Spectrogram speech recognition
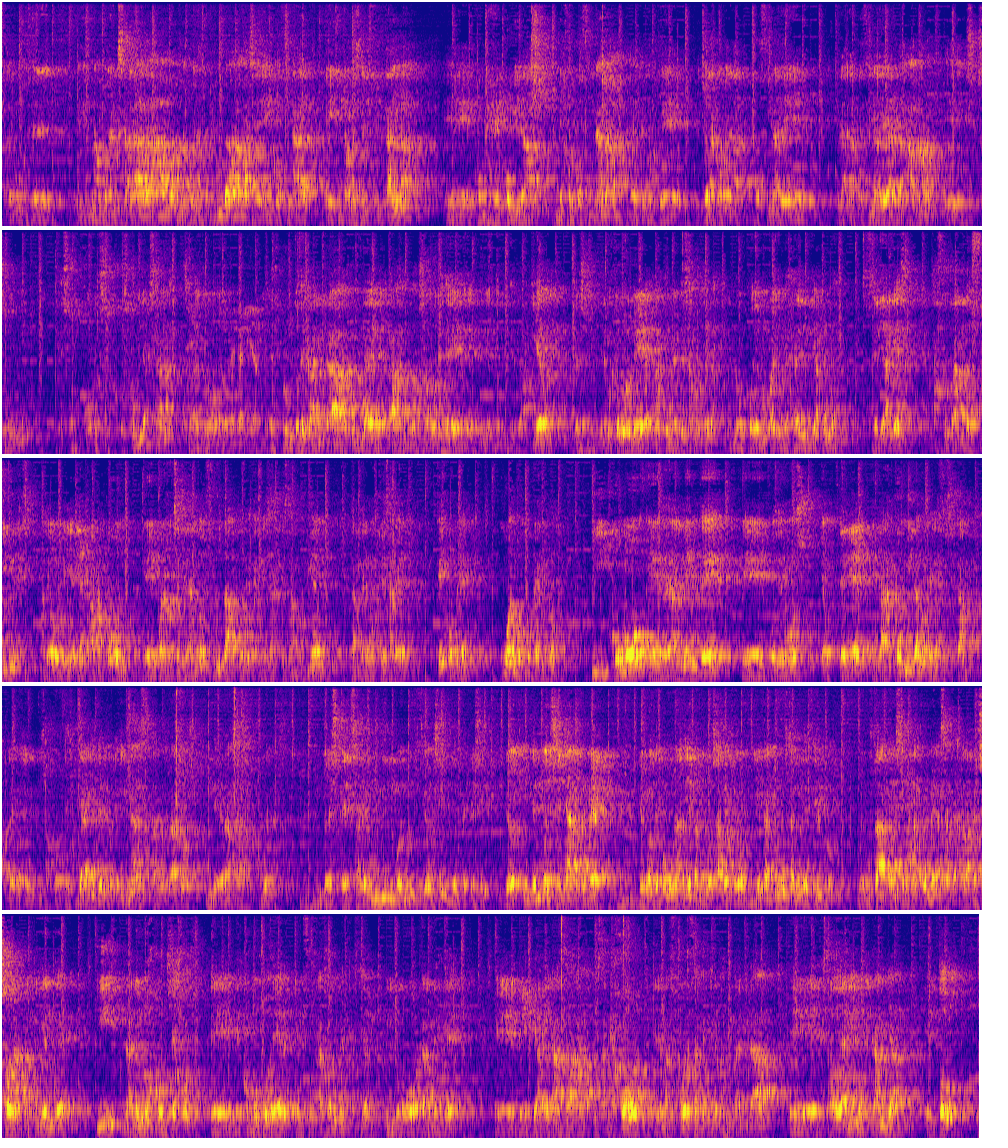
una buena ensalada, unas buenas verduras, eh, cocinar, eh, el fritanga, eh, comer comida mejor cocinada. Tenemos que, de hecho, la, cocina de la, cocina de alta gama son, es, comida sana, es productos de calidad, comida de verdad, sabores de, la tierra. Entonces tenemos que volver a comer de esa manera. No podemos empezar el día con los cereales azucarados fines, ¿vale? y, acabar con, eh, por la noche cenando fruta porque te piensas que está muy bien. O tenemos que saber qué comer, cuándo comerlo y cómo eh, realmente eh, podemos obtener en cada comida lo que necesitamos, ¿vale? Tus aportes diarios de proteínas, carbohidratos y de grasas buenas. Entonces, el saber un mínimo de nutrición es, decir, Yo intento enseñar a comer. Yo no te pongo una dieta, tú lo sabes, pero dieta no me gusta ni decirlo me gusta enseñar a comer a, la persona, al cliente, y darle unos consejos eh, de cómo poder enfocar su alimentación. Y luego realmente eh, ve que adelgaza, que está mejor, que tiene más fuerza, que tiene más vitalidad, eh, el estado de ánimo que cambia, eh, todo.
